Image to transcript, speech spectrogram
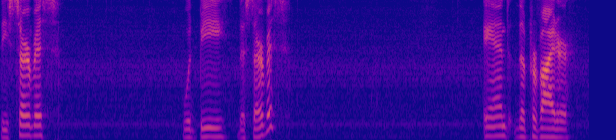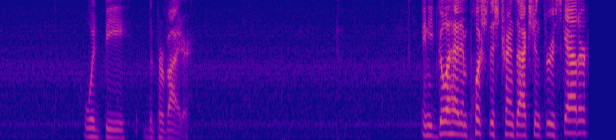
The service would be the service. And the provider would be the provider. And you'd go ahead and push this transaction through scatter.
